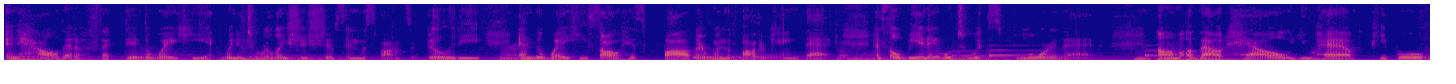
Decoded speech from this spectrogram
and how that affected the way he went into relationships and responsibility right. and the way he saw his father when the father came back. Oh. And so being able to explore that mm-hmm. um, about how you have people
